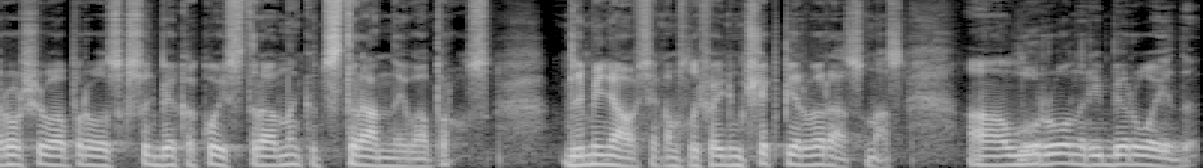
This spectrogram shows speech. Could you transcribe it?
Хороший вопрос. К судьбе какой страны? Странный вопрос. Для меня, во всяком случае, видим, человек первый раз у нас. А, Лурон Рибероида.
